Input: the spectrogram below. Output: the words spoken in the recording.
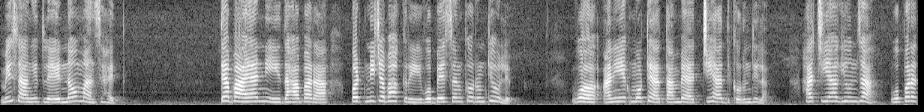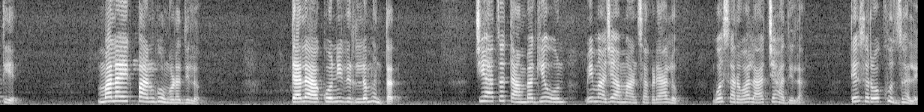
मी सांगितले नऊ माणसे आहेत. त्या बायांनी दहा बारा पटणीच्या भाकरी व बेसन करून ठेवले व आणि एक मोठ्या तांब्यात चिहा करून दिला. हा चिया घेऊन जा व परत ये. मला एक पान घोंगडं दिलं. त्याला कोणी विरलं म्हणतात. चिहाचा तांबा घेऊन मी माझ्या माणसाकडे आलो व सर्वाला चहा दिला. ते सर्व खुश झाले.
